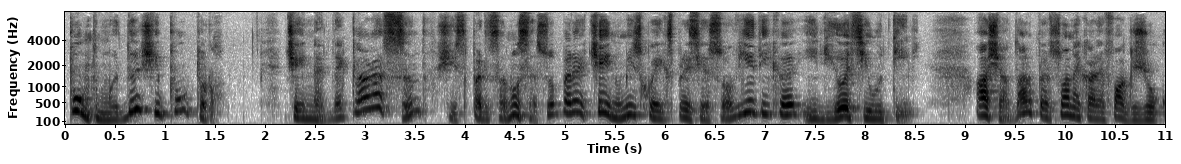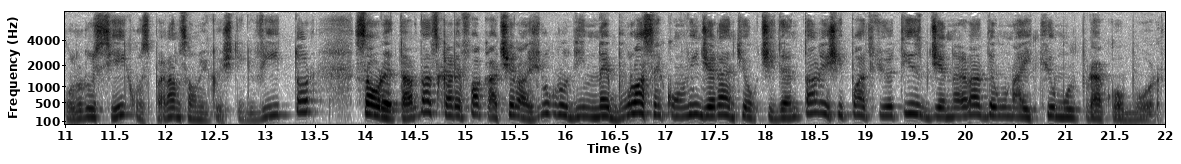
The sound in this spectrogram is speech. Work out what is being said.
punct .md și punct .ro. Cei nedeclarați sunt, și sper să nu se supere, cei numiți cu o expresie sovietică, idioții utili. Așadar, persoane care fac jocul Rusiei cu speranța unui câștig viitor sau retardați care fac același lucru din nebuloase convingere antioccidentale și patriotism generat de un IQ mult prea coborât.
